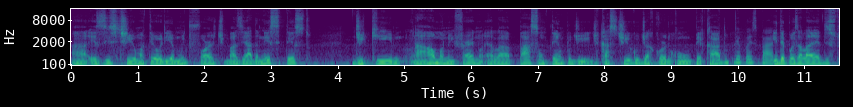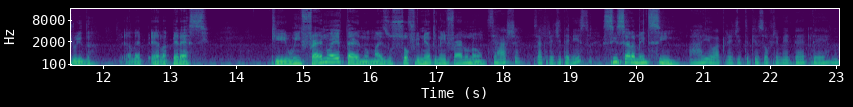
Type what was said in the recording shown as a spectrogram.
ah, existe uma teoria muito forte baseada nesse texto de que a alma no inferno ela passa um tempo de, de castigo de acordo com o pecado Depois para. e depois ela é destruída. Ela, é- ela perece. Que o inferno é eterno, mas o sofrimento no inferno não. Você acha? Você acredita nisso? Sinceramente, sim. Ai, eu acredito que o sofrimento é eterno.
